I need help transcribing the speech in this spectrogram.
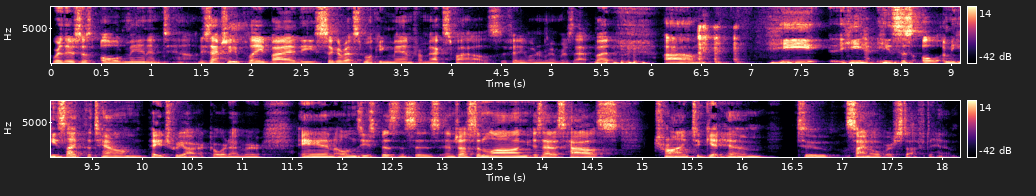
where there's this old man in town. He's actually played by the cigarette smoking man from X Files, if anyone remembers that. But um, he he he's this old. I mean, he's like the town patriarch or whatever, and owns these businesses. And Justin Long is at his house trying to get him to sign over stuff to him.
